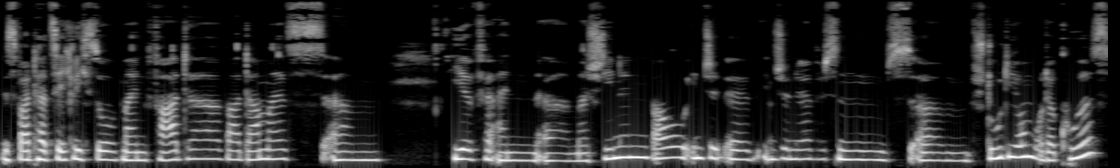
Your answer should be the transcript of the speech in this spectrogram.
Es war tatsächlich so, mein Vater war damals ähm, hier für ein äh, Maschinenbau-Ingenieurwissensstudium ähm, oder Kurs.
